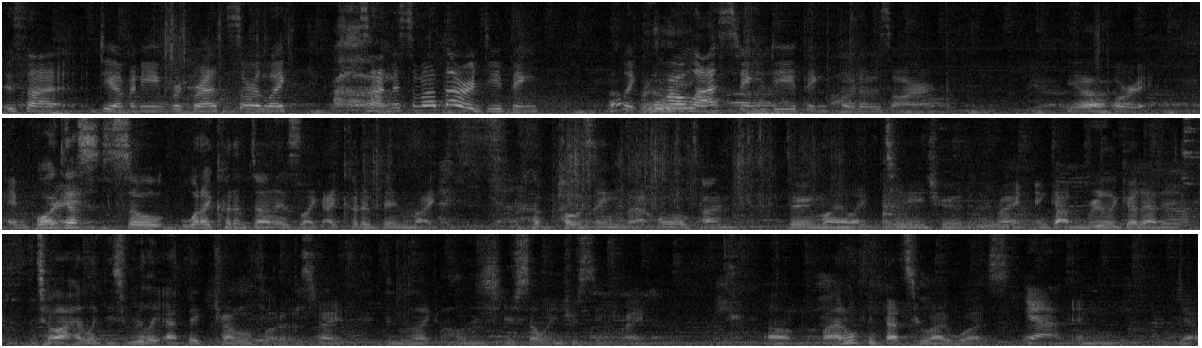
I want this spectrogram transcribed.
is that do you have any regrets or like sadness about that or do you think Not like really. how lasting do you think photos are yeah. or important? Well, I guess so. What I could have done is like I could have been like posing that whole time during my like teenagehood, right, and gotten really good at it until I had like these really epic travel photos, right? People were like, "Oh, this, you're so interesting," right? Um, but I don't think that's who I was, Yeah. and yeah,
